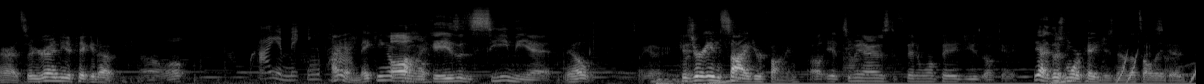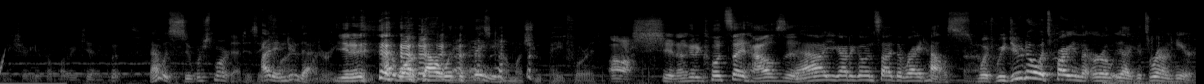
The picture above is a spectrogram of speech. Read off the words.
Alright, so you're gonna need to pick it up. Oh well. I am making a I pie. am making a Oh, pie. okay. He doesn't see me yet, Nope. so So Because you're inside, you're fine. Oh, you have too many items to fit in one page. Use okay. Yeah, there's more pages now. That's all they So, did. Make sure you get the water can equipped. That was super smart. That is a I didn't do that. watering You did. I walked out with the Can I ask thingy. how much you paid for it. Oh shit! I'm gonna go inside houses. Now you got to go inside the right house, which we do know it's probably in the early, like it's around here.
